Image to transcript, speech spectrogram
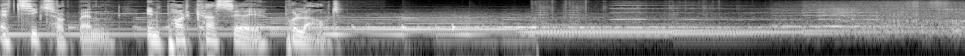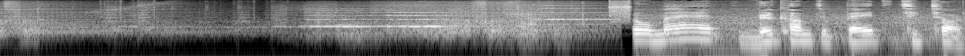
af TikTok-manden, en podcastserie på Loud. Yo man, velkommen tilbage til TikTok.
